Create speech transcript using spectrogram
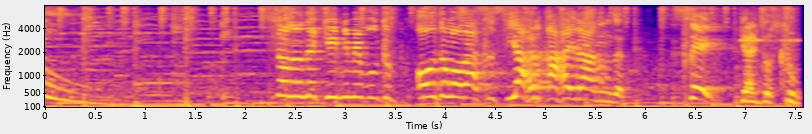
yo Sonunda kendimi buldum. Oldum olası siyah ırka hayranımdır. Say, gel dostum.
